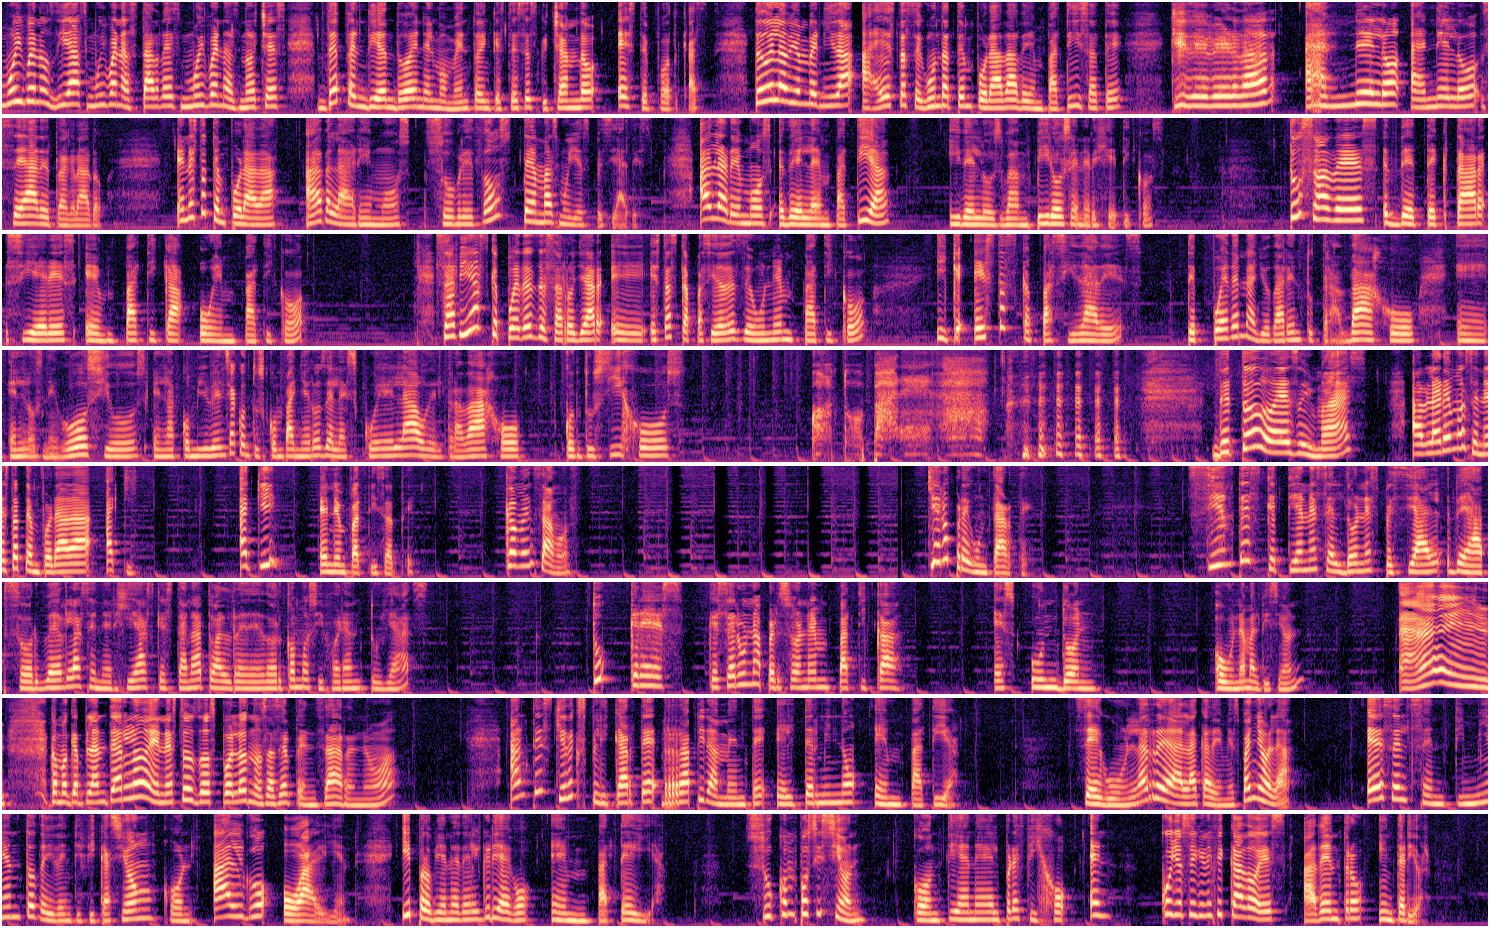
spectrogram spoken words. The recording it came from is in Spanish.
muy buenos días, muy buenas tardes, muy buenas noches, dependiendo en el momento en que estés escuchando este podcast. Te doy la bienvenida a esta segunda temporada de Empatízate, que de verdad anhelo, anhelo sea de tu agrado. En esta temporada hablaremos sobre dos temas muy especiales. Hablaremos de la empatía y de los vampiros energéticos. ¿Tú sabes detectar si eres empática o empático? ¿Sabías que puedes desarrollar eh, estas capacidades de un empático y que estas capacidades te pueden ayudar en tu trabajo, eh, en los negocios, en la convivencia con tus compañeros de la escuela o del trabajo, con tus hijos, con tu pareja? De todo eso y más, hablaremos en esta temporada aquí. Aquí en Empatízate. Comenzamos. Quiero preguntarte, ¿sientes que tienes el don especial de absorber las energías que están a tu alrededor como si fueran tuyas? ¿Tú crees que ser una persona empática es un don o una maldición? Ay, como que plantearlo en estos dos polos nos hace pensar, ¿no? Antes quiero explicarte rápidamente el término empatía. Según la Real Academia Española, es el sentimiento de identificación con algo o alguien y proviene del griego empateia. Su composición contiene el prefijo en cuyo significado es adentro interior,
